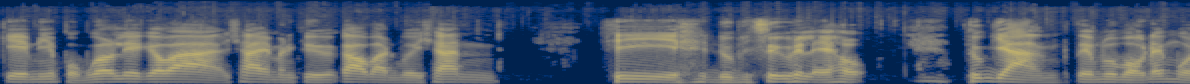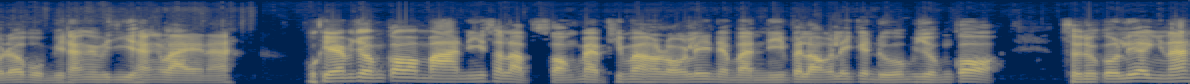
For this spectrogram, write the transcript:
เกมนี้ผมก็เรียกได้ว่าใช่มันคือเก้าวันเวอร์ชั่นที่ดูไปซื้อไปแล้ว ทุกอย่างเต็มระบอกได้หมดแล้วผมมีทั้ง MVG ทั้งไลน์นะโอเคผู้ชมก็ประมาณนี้สลับ2แมปที่มาลองเล่นในวันนี้ไปลองเล่นกันดูผู้ชมก็สนุกกับเรื่องนะ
